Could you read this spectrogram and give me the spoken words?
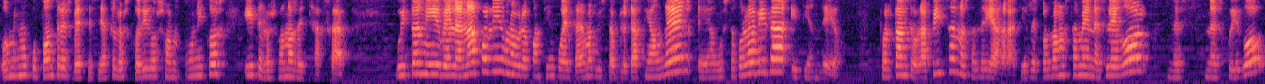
un mismo cupón tres veces, ya que los códigos son únicos y te los van a rechazar. Buitoni Vela Napoli, 1,50€. Hemos visto aplicación Gel, eh, A Gusto con la Vida y Tiendeo. Por tanto, la pizza nos saldría gratis. Recordamos también Nestlé Gold, Nesquik Go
